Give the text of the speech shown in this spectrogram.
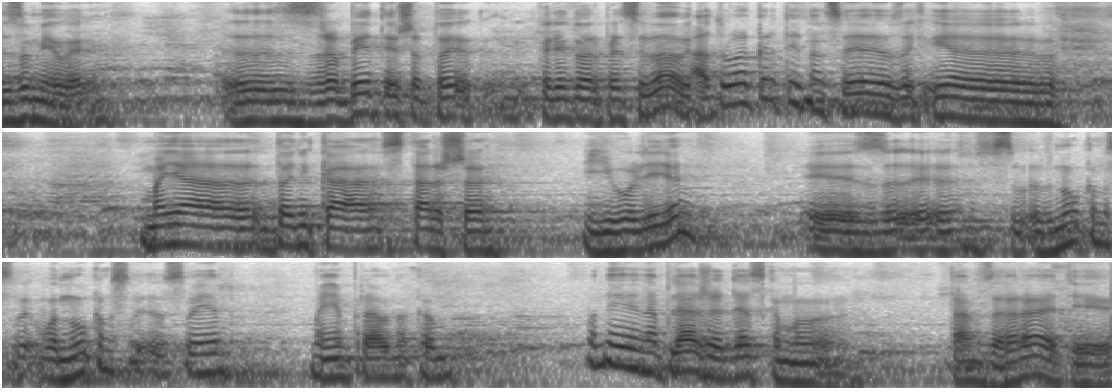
зуміли е, зробити, щоб той коридор працював. А друга картина це я, моя донька старша Юлія е, з, е, з внуком, св- своїм, моїм правнуком. Вони на пляжі Одеському там загорають. І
